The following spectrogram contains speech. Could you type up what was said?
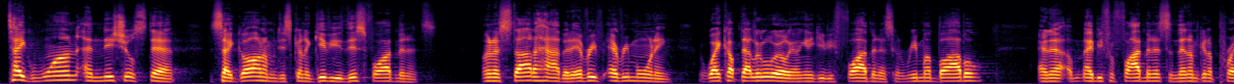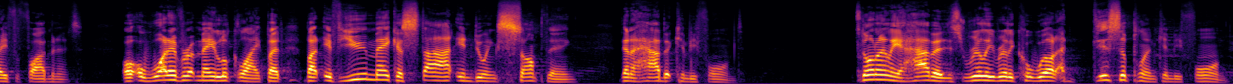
Take one initial step say, God, I'm just going to give you this five minutes. I'm going to start a habit every, every morning. Wake up that little early. I'm going to give you five minutes. I'm going to read my Bible, and uh, maybe for five minutes, and then I'm going to pray for five minutes, or, or whatever it may look like. But, but if you make a start in doing something, then a habit can be formed. it's not only a habit, it's really, really cool world. A discipline can be formed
